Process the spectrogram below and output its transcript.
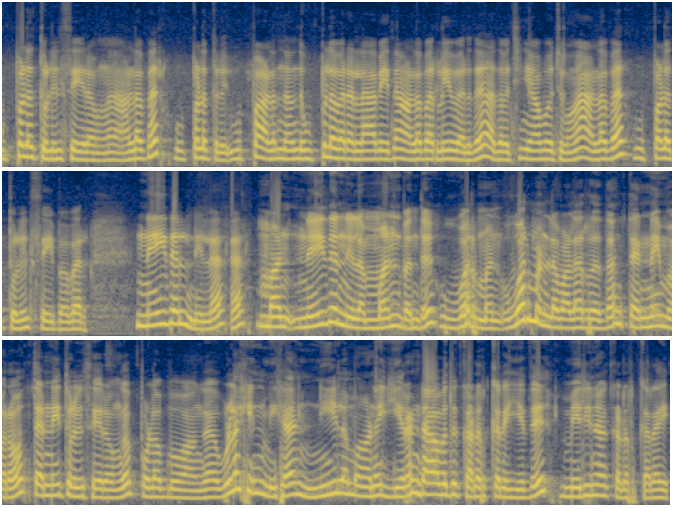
உப்பள தொழில் செய்கிறவங்க அளவர் உப்பள தொழில் உப்பு அளந்த அந்த உப்பில் வர லாவே தான் அளவர்லேயும் வருது. அதை வச்சு ஞாபகம் வச்சுக்கோங்க. அளவர் உப்பள தொழில் செய்பவர். நெய்தல் நில மண் நெய்தல் நில மண் வந்து உவர் மண். உவர் மண்ணில் வளர்றது தான் தென்னை மரம். தென்னை தொழில் செய்கிறவங்க புலம்புவாங்க. உலகின் மிக நீளமான இரண்டாவது கடற்கரை எது? மெரினா கடற்கரை.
